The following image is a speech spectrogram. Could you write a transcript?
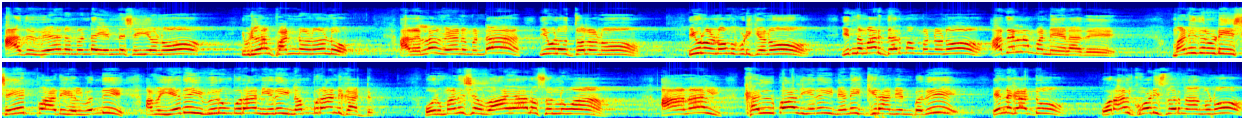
அது வேணுமெண்டா என்ன செய்யணும்? இப்படிலாம் பண்ணணும் அதெல்லாம் வேணுமெண்டா இவ்வளவு தொழணும் இவ்வளவு நோம்பு பிடிக்கணும் இந்த மாதிரி தர்மம் பண்ணணும். அதெல்லாம் பண்ண இயலாது. மனிதனுடைய செயற்பாடுகள் வந்து அவன் எதை விரும்புறான் எதை நம்புறான்னு காட்டும். ஒரு மனுஷன் வாயால சொல்லுவான். ஆனால் கல்பால் எதை நினைக்கிறான் என்பது என்ன காட்டும்? ஒரு ஆள் கோடீஸ்வரன் ஆகணும்.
